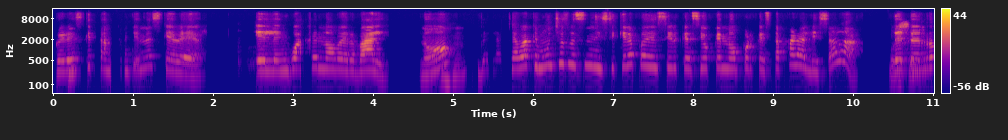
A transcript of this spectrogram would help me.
pero es que también tienes que ver el lenguaje no verbal, ¿no? De la chava que muchas veces ni siquiera puede decir que sí o que no porque está paralizada pues de terror,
